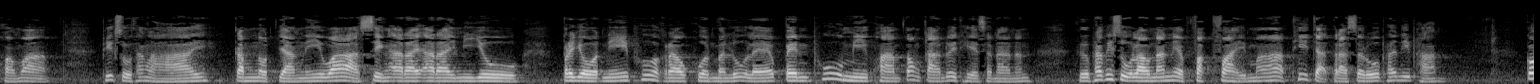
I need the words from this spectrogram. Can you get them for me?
ความว่าภิกษุทั้งหลายกำหนดอย่างนี้ว่าสิ่งอะไรอะไรมีอยู่ ประโยชน์นี้พวกเราควรบรรลุแล้วเป็นผู้มีความต้องการด้วยเทศนานั้น คือพระภิกษุเหล่านั้นเนี่ยฝักใฝ่มากที่จะตรัสรู้พระนิพพาน ก็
